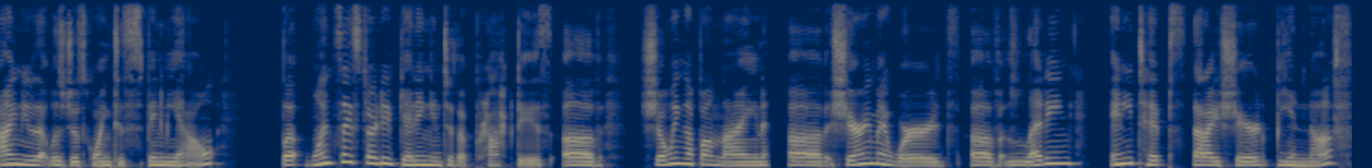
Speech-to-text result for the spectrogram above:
I knew that was just going to spin me out. But once I started getting into the practice of showing up online, of sharing my words, of letting any tips that I shared be enough,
